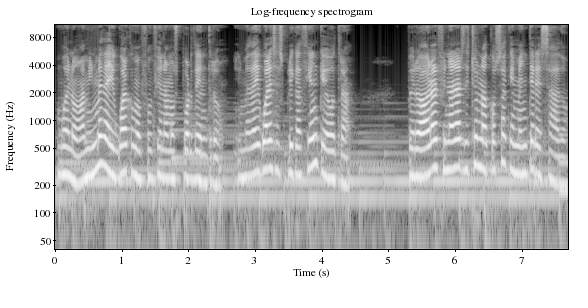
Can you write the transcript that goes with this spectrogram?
Bueno, a mí me da igual cómo funcionamos por dentro, y me da igual esa explicación que otra. Pero ahora al final has dicho una cosa que me ha interesado.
